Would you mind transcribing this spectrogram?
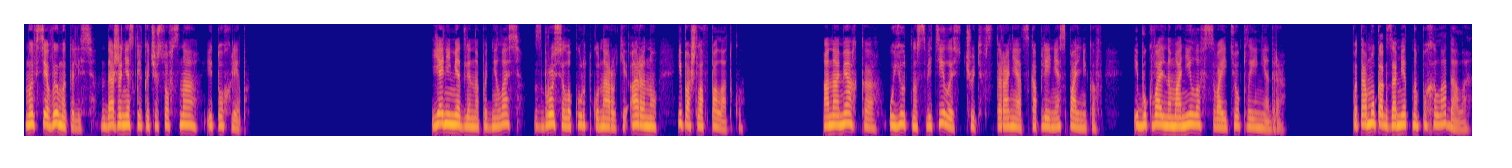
Мы все вымотались, даже несколько часов сна, и то хлеб. Я немедленно поднялась, сбросила куртку на руки Аарону и пошла в палатку. Она мягко, уютно светилась чуть в стороне от скопления спальников и буквально манила в свои теплые недра. Потому как заметно похолодало.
